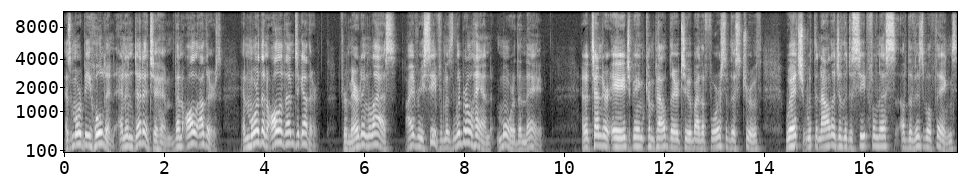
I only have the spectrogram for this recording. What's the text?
as more beholden and indebted to him than all others, and more than all of them together. For meriting less, I have received from his liberal hand more than they. At a tender age, being compelled thereto by the force of this truth, which, with the knowledge of the deceitfulness of the visible things,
